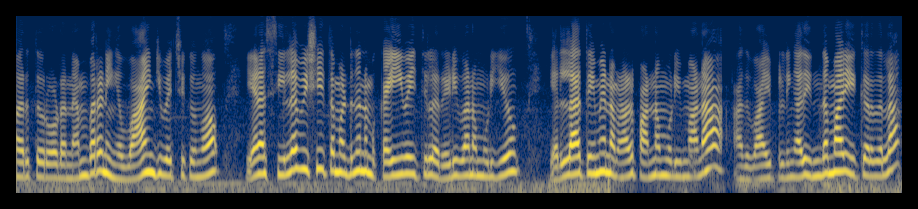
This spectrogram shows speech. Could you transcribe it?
மருத்துவரோட நம்பரை நீங்கள் வாங்கி வச்சுக்கோங்க. ஏன்னா சில விஷயத்த மட்டும்தான் நம்ம கை வைத்தியில் ரெடி பண்ண முடியும். எல்லாத்தையுமே நம்மளால் பண்ண முடியுமானா அது வாய்ப்பு இல்லைங்க. அது இந்த மாதிரி இருக்கிறதெல்லாம்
